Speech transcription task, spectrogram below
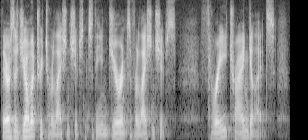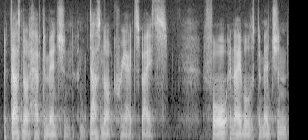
There is a geometry to relationships and to the endurance of relationships. Three triangulates, but does not have dimension and does not create space. Four enables dimension,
